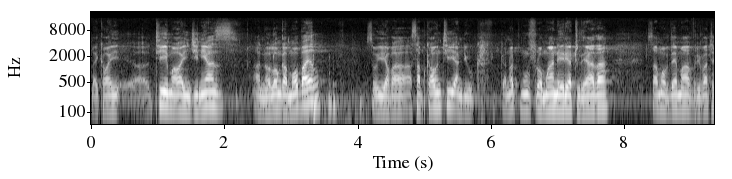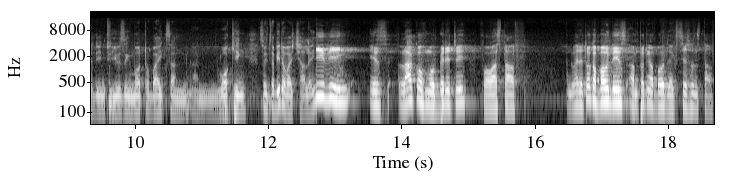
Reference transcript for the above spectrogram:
like our uh, team, our engineers are no longer mobile. So you have a, a sub-county and you cannot move from one area to the other. Some of them have reverted into using motorbikes and, and walking. So it's a bit of a challenge. Is lack of mobility for our staff. And when I talk about this, I'm talking about the extension staff.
